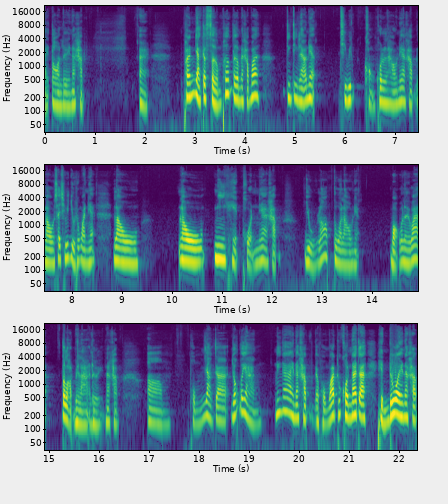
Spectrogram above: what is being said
ลาย ๆ ตอนเลยนะครับอ่าเพราะฉะนั้นอยากจะเสริมเพิ่มเติมนะครับว่าจริง ๆ แล้วเนี่ยชีวิตของคนเราเนี่ยครับเราใช้ชีวิตอยู่ทุกวันเนี้ยเราเรามีเหตุผลเนี่ยครับอยู่รอบตัวเราเนี่ยบอกว่าเลยว่าตลอดเวลาเลยนะครับผมอยากจะยกตัวอย่าง ง่ายๆนะครับแต่ผมว่าทุกคนน่าจะเห็นด้วยนะครับ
